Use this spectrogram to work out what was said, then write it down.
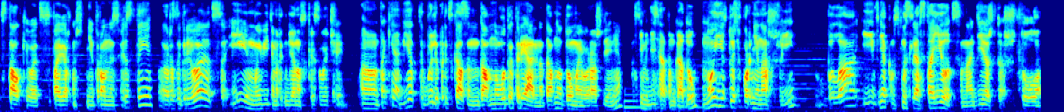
сталкивается с поверхностью нейтронной звезды, разогревается, и мы видим рентгеновское излучение. Э, такие объекты были предсказаны давно, вот это реально, давно до моего рождения, в 70-м году, но их до сих пор не нашли. Была и в неком смысле остается надежда, что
